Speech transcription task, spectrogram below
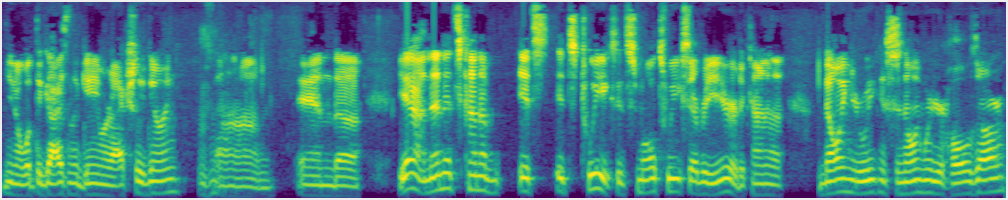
you know what the guys in the game are actually doing, mm-hmm. um, and uh, yeah, and then it's kind of it's it's tweaks, it's small tweaks every year to kind of knowing your weaknesses, knowing where your holes are,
